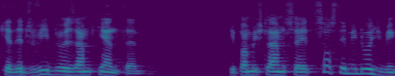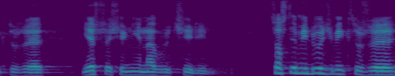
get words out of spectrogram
Kiedy drzwi były zamknięte. I pomyślałem sobie, co z tymi ludźmi, którzy jeszcze się nie nawrócili? Co z tymi ludźmi, którzy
